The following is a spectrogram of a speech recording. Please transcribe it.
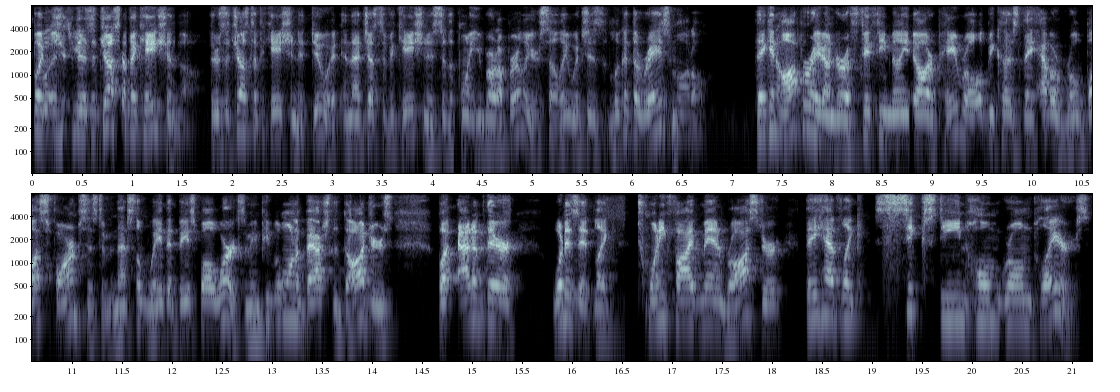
But Well, and ju- to- there's a justification, though. There's a justification to do it, and that justification is to the point you brought up earlier, Sully, which is look at the Rays model. They can operate under a fifty million dollar payroll because they have a robust farm system, and that's the way that baseball works. I mean, people want to bash the Dodgers, but out of their what is it like twenty five man roster, they have like sixteen homegrown players.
